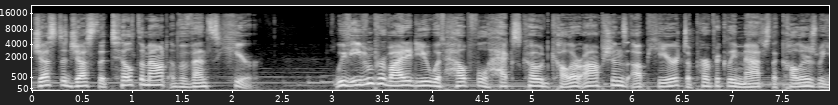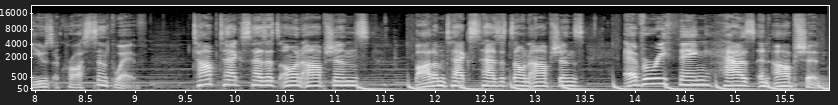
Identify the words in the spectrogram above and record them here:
Just adjust the tilt amount of events here. We've even provided you with helpful hex code color options up here to perfectly match the colors we use across Synthwave. Top text has its own options, bottom text has its own options, everything has an option.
